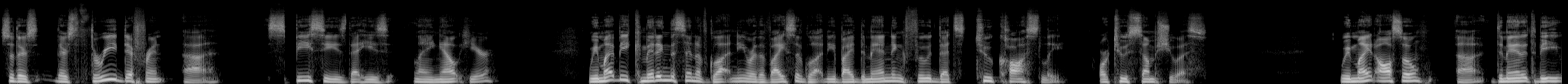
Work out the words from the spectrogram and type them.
So there's there's three different uh, species that he's laying out here. We might be committing the sin of gluttony or the vice of gluttony by demanding food that's too costly or too sumptuous. We might also uh, demand it to be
